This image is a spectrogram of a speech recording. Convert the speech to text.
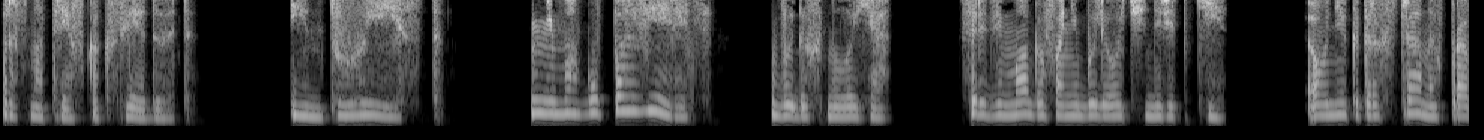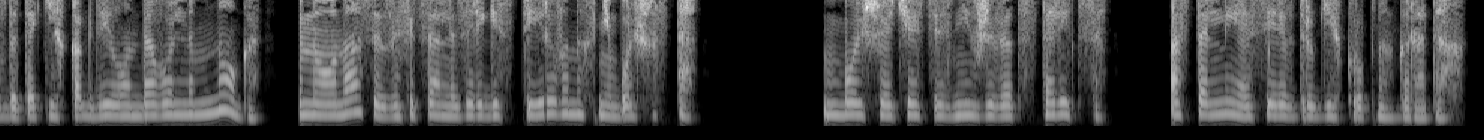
рассмотрев как следует. Интуист. Не могу поверить, выдохнула я. Среди магов они были очень редки. В некоторых странах, правда, таких как Дилан довольно много, но у нас из официально зарегистрированных не больше ста. Большая часть из них живет в столице, Остальные осели в других крупных городах.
